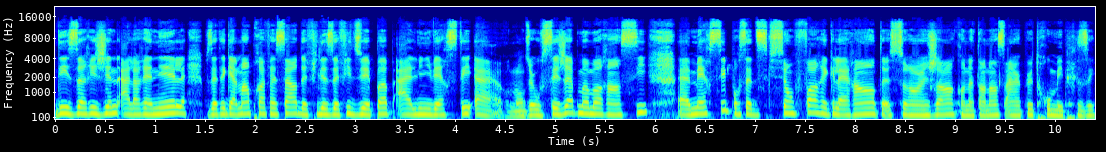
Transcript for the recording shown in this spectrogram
des origines à. Vous êtes également professeur de philosophie du hip-hop à l'université, euh, mon Dieu, au Cégep Montmorency. Euh, merci pour cette discussion fort éclairante sur un genre qu'on a tendance à un peu trop mépriser.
